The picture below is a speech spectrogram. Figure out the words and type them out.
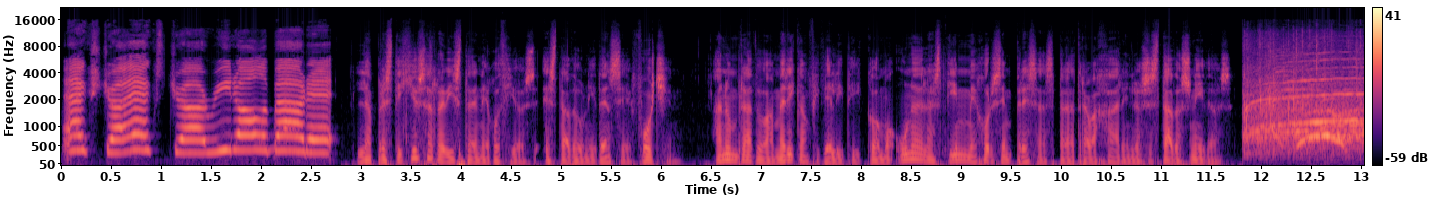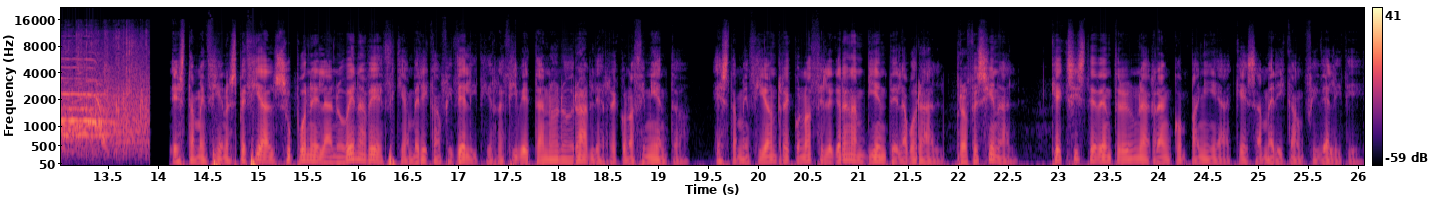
Extra, extra, read all about it. La prestigiosa revista de negocios estadounidense Fortune ha nombrado a American Fidelity como una de las 100 mejores empresas para trabajar en los Estados Unidos. Esta mención especial supone la novena vez que American Fidelity recibe tan honorable reconocimiento. Esta mención reconoce el gran ambiente laboral, profesional, que existe dentro de una gran compañía que es American Fidelity.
